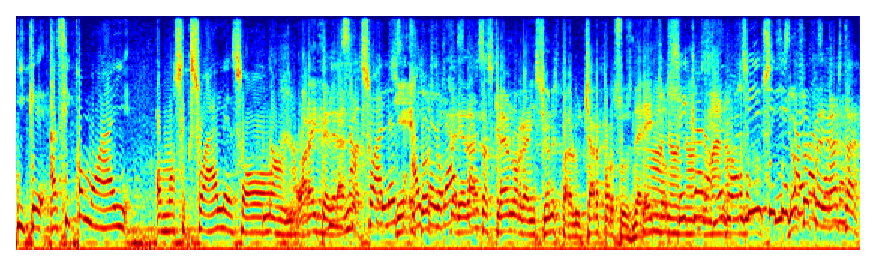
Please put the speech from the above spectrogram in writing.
y que así como hay homosexuales o no, ahora hay pederastas. sí, hay pederastas. crean organizaciones para luchar por sus derechos sí, claro, humanos sí, sí, yo soy pederasta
